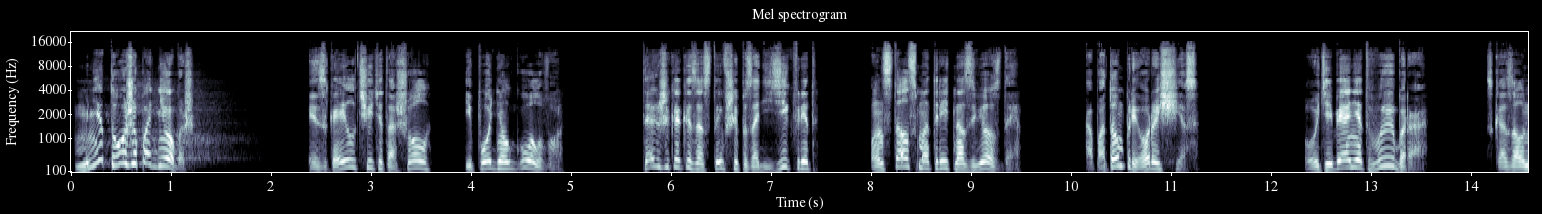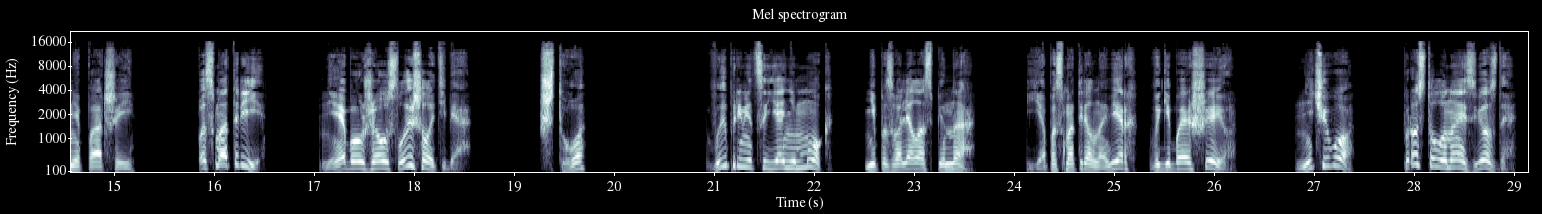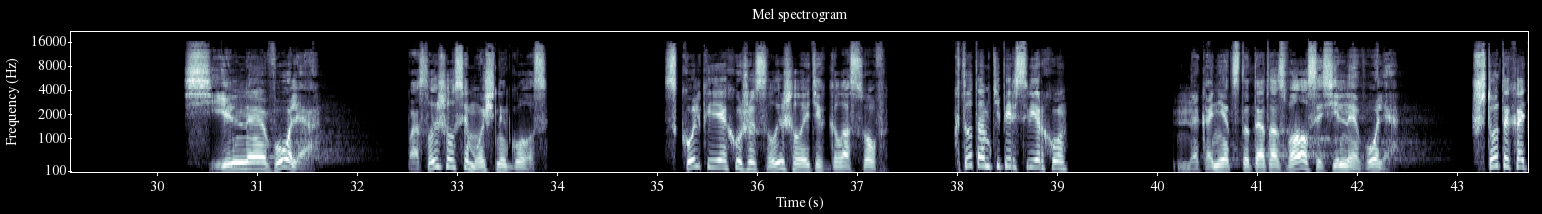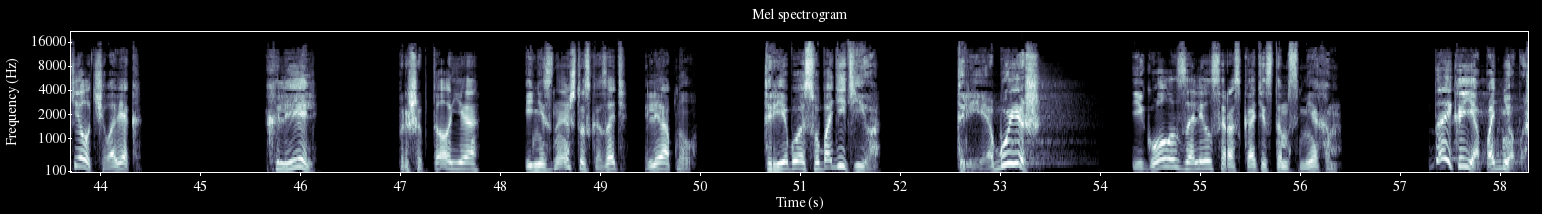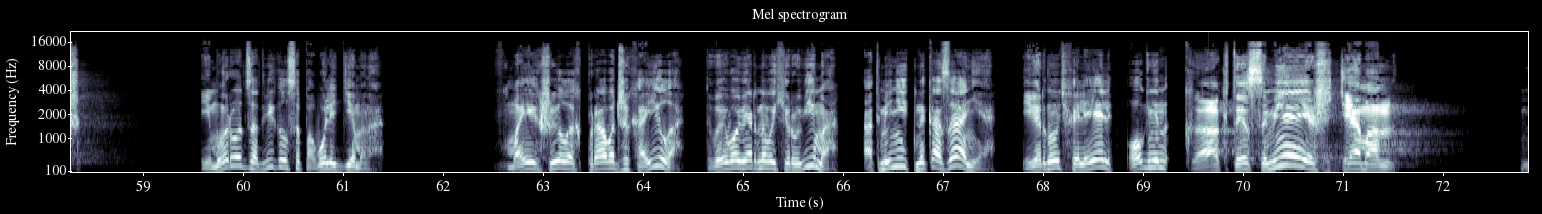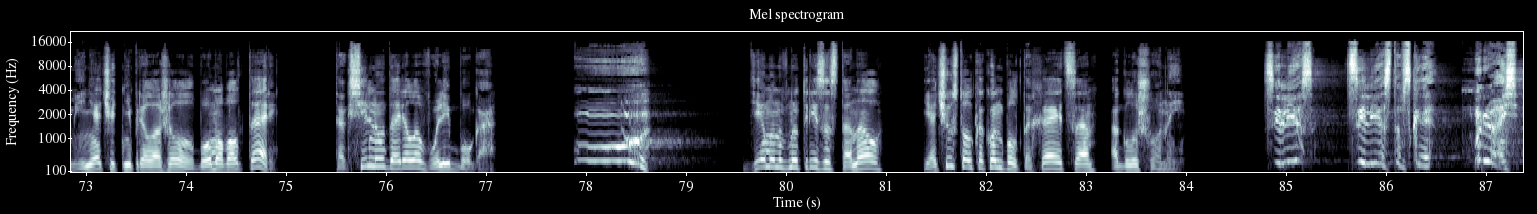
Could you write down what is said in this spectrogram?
Мне тоже поднебыш!» Эзгаил чуть отошел и поднял голову. Так же, как и застывший позади Зигфрид, он стал смотреть на звезды, а потом Приор исчез. «У тебя нет выбора», — сказал мне падший. «Посмотри, небо уже услышало тебя». «Что?» Выпрямиться я не мог, не позволяла спина. Я посмотрел наверх, выгибая шею. Ничего, просто луна и звезды. «Сильная воля!» — послышался мощный голос. Сколько я их уже слышал, этих голосов. Кто там теперь сверху? «Наконец-то ты отозвался, сильная воля!» «Что ты хотел, человек?» «Хлель!» — прошептал я и, не зная, что сказать, ляпнул. «Требую освободить ее!» «Требуешь?» И голос залился раскатистым смехом. «Дай-ка я поднебыш!» И мой рот задвигался по воле демона. «В моих жилах право Джахаила, твоего верного Херувима, отменить наказание и вернуть Халиэль огнен...» «Как ты смеешь, демон!» Меня чуть не приложило лбом об алтарь, так сильно ударило волей бога. Демон внутри застонал, я чувствовал, как он болтыхается, оглушенный. «Целес! Целестовская мразь!»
